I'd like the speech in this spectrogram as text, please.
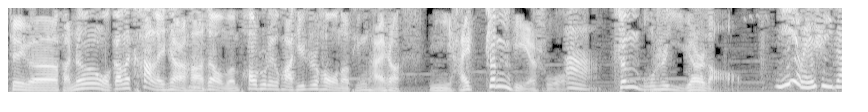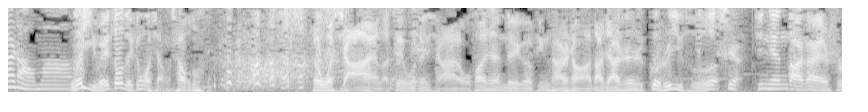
这个反正我刚才看了一下哈，在我们抛出这个话题之后呢，平台上你还真别说啊，真不是一边倒。你以为是一边倒吗？我以为都得跟我想的差不多，这我狭隘了，这我真狭隘了。我发现这个平台上啊，大家真是各执一词。是今天大概是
